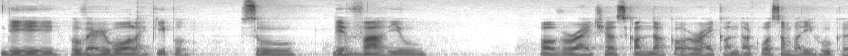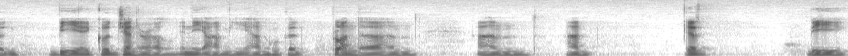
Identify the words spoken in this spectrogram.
they were very warlike people. So they value of righteous conduct or right conduct was somebody who could be a good general in the army and who could plunder and and and just be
